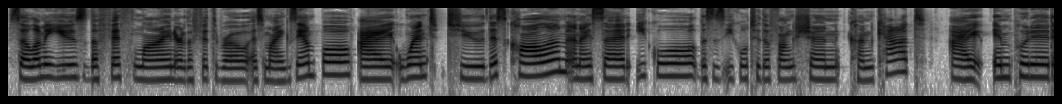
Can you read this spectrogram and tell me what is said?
So let me use the fifth line or the fifth row as my example. I went to this column and I said equal, this is equal to the function concat. I inputted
